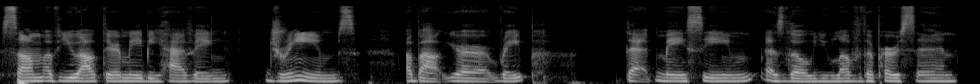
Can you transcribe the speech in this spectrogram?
Some of you out there may be having dreams about your rape that may seem as though you love the person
